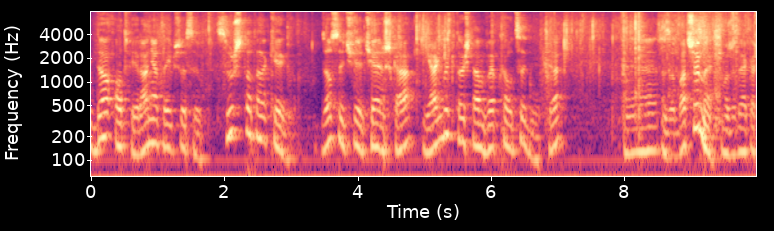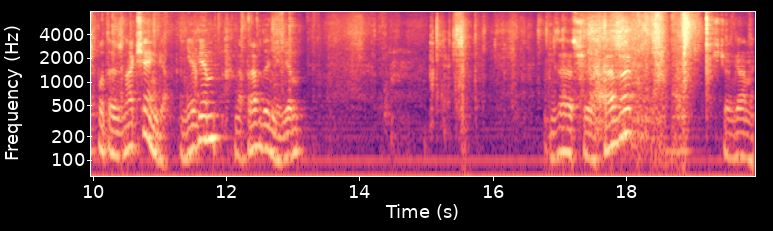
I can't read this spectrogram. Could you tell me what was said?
do otwierania tej przesyłki. Cóż to takiego? Dosyć ciężka, jakby ktoś tam wepchał cegłówkę. E, Zobaczymy, może to jakaś potężna księga. Nie wiem, naprawdę nie wiem. I zaraz się okaże. Ściągamy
